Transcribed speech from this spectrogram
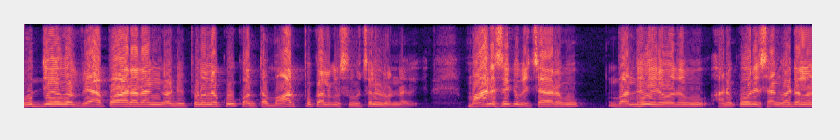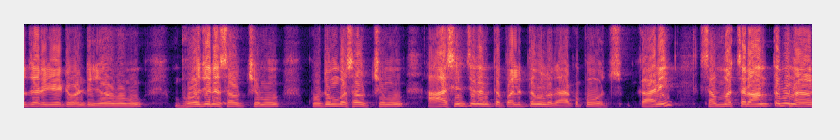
ఉద్యోగ వ్యాపార రంగ నిపుణులకు కొంత మార్పు కలుగు సూచనలు ఉన్నవి. మానసిక విచారము బంధు విరోధము అనుకోని సంఘటనలు జరిగేటువంటి యోగము భోజన సౌఖ్యము కుటుంబ సౌఖ్యము ఆశించినంత ఫలితములు రాకపోవచ్చు. కానీ సంవత్సరాంతమున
